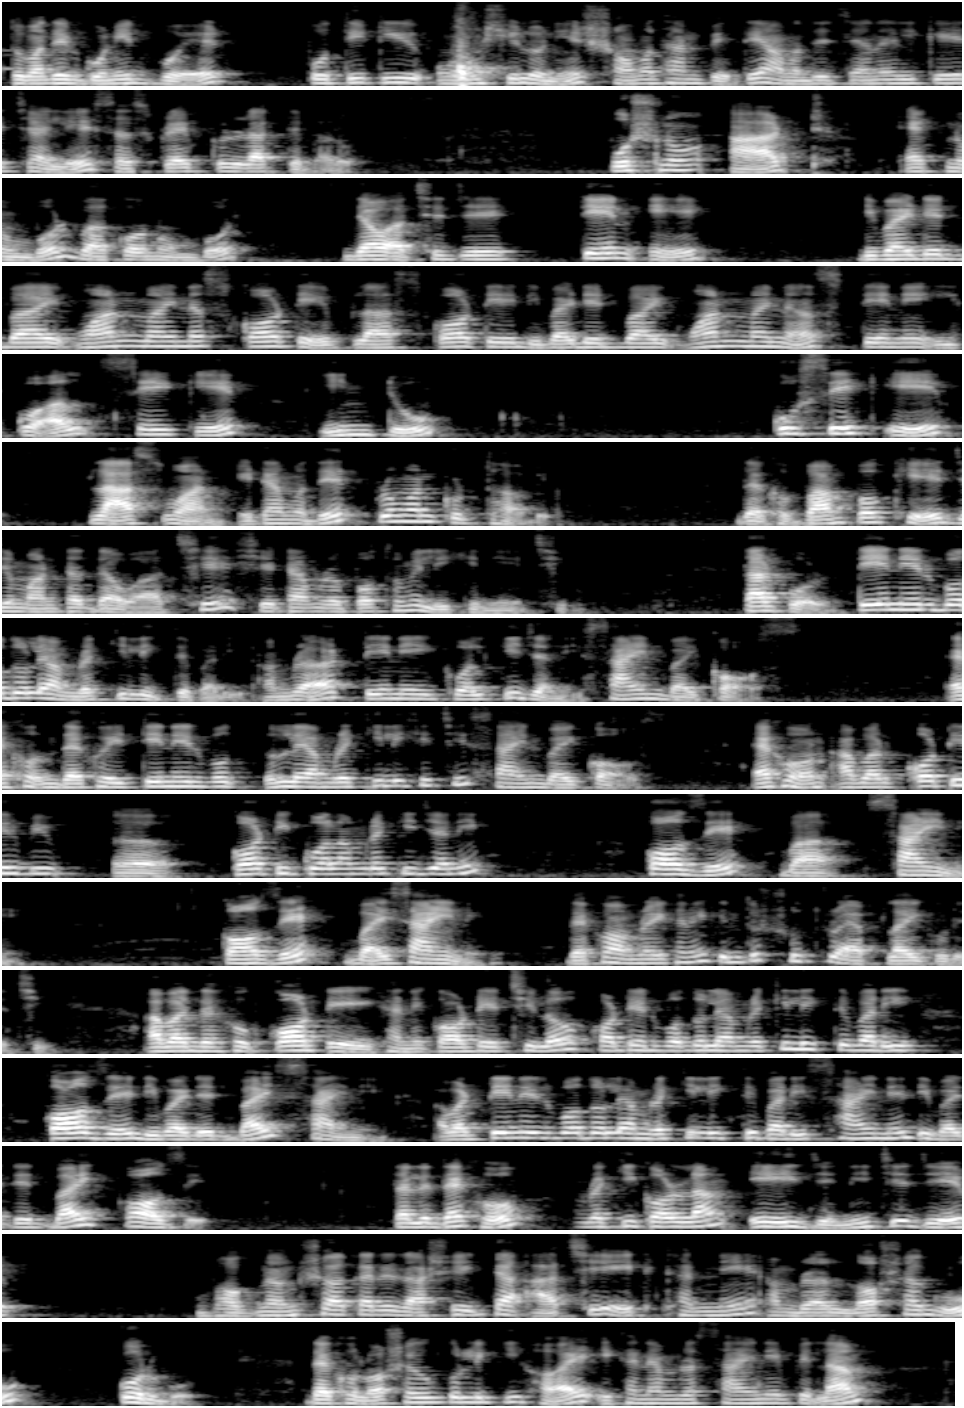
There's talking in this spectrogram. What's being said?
তোমাদের গণিত বইয়ের প্রতিটি অনুশীলনীর সমাধান পেতে আমাদের চ্যানেলকে চাইলে সাবস্ক্রাইব করে রাখতে পারো। প্রশ্ন আট, এক নম্বর বা ক নম্বর দেওয়া আছে যে tan A divided by one minus cot A plus cot A divided by one minus tan A equal sec A into cosec A plus one এটা আমাদের প্রমাণ করতে হবে। দেখো, বাম পক্ষে যে মানটা দেওয়া আছে, সেটা আমরা প্রথমে লিখে নিয়েছি। তারপর টেন এর বদলে আমরা কি লিখতে পারি? আমরা টেন এ ইকুয়াল কি জানি? সাইন বাই কস এখন দেখো এই টেনের বদলে আমরা কি লিখেছি? সাইন বাই কস এখন আবার কটের বি কট ইকুয়াল আমরা কি জানি? কজে বা সাইনে কজে বাই সাইনে দেখো আমরা এখানে কিন্তু সূত্র অ্যাপ্লাই করেছি। আবার দেখো কটে এখানে কটে ছিল। কটের বদলে আমরা কি লিখতে পারি? কজে ডিভাইডেড বাই সাইনে আবার টেনের বদলে আমরা কি লিখতে পারি? সাইনে ডিভাইডেড বাই কজে তাহলে দেখো আমরা কি করলাম? এই যে নিচে যে ভগ্নাংশ আকারের রাশিটা আছে, এখানে আমরা লসাগু করব। দেখো, লসাগু করলে কি হয়? এখানে আমরা সাইনে পেলাম।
